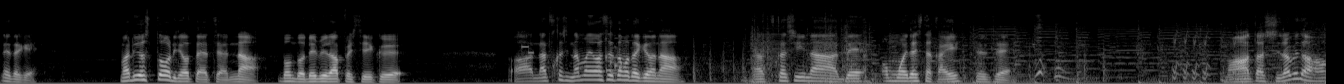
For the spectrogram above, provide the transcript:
何だっけ。マリオストーリーにおったやつやんな。どんどんレベルアップしていく。あ懐かしい。名前忘れたもんだけどな。懐かしいな。で、思い出したかい？先生。また調べた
